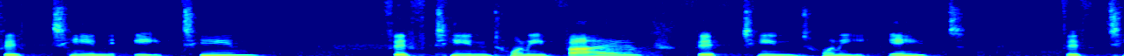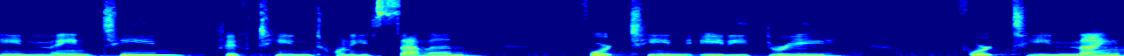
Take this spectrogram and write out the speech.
1518, 1525, 1528, 1519, 1527, 1483, 1490,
